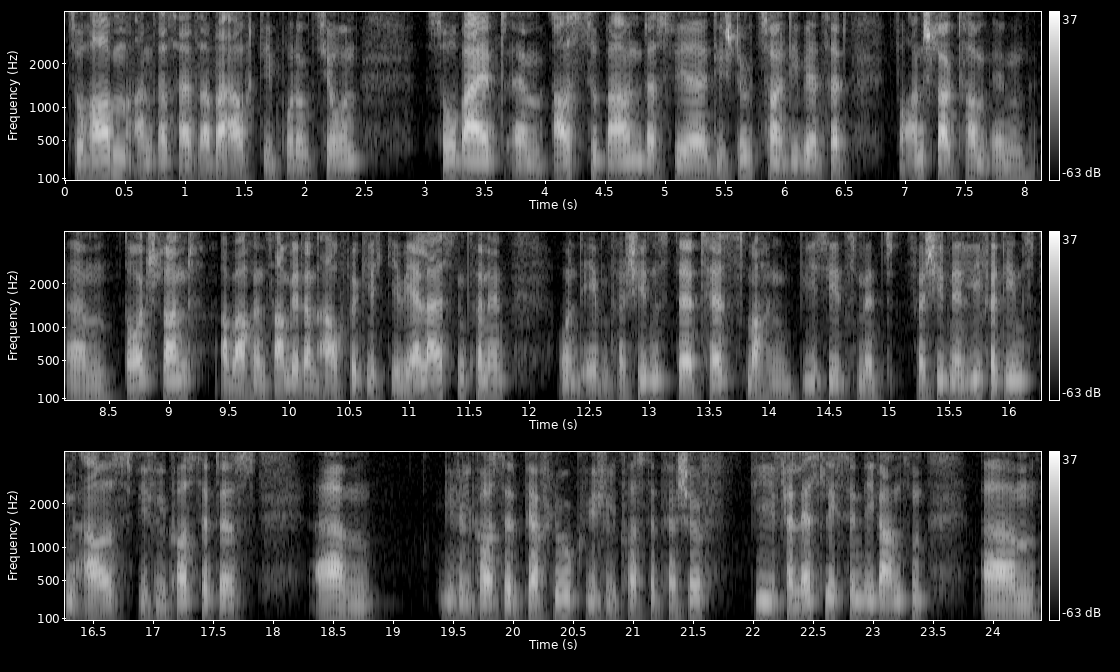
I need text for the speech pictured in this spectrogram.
zu haben, andererseits aber auch die Produktion so weit ähm, auszubauen, dass wir die Stückzahlen, die wir jetzt halt veranschlagt haben in ähm, Deutschland, aber auch in Sambia dann auch wirklich gewährleisten können und eben verschiedenste Tests machen, wie sieht es mit verschiedenen Lieferdiensten aus, wie viel kostet es, ähm, wie viel kostet per Flug, wie viel kostet per Schiff, wie verlässlich sind die ganzen, ähm,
